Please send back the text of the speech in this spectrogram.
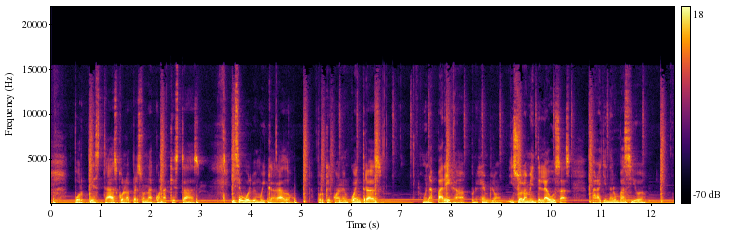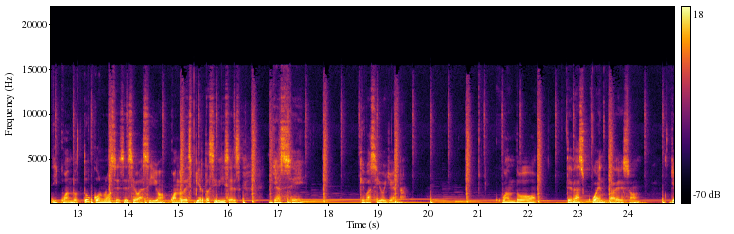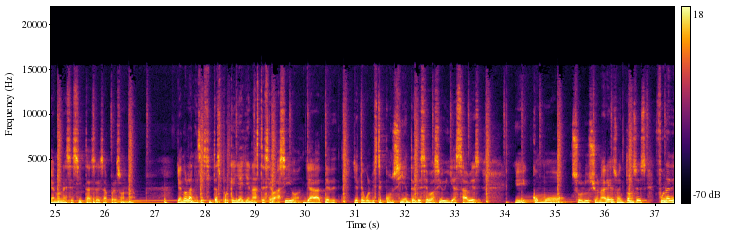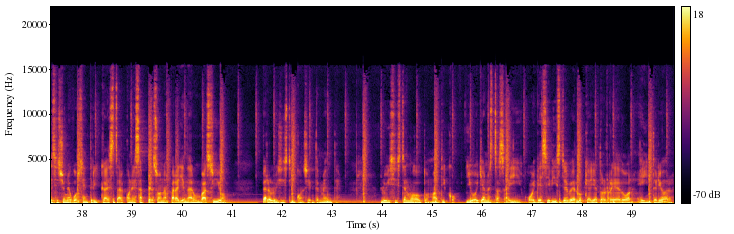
por qué estás con la persona con la que estás. Y se vuelve muy cagado, porque cuando encuentras una pareja, por ejemplo, y solamente la usas para llenar un vacío, y cuando tú conoces ese vacío, cuando despiertas y dices, ya sé qué vacío llena. Cuando te das cuenta de eso, Ya no necesitas a esa persona. Ya no la necesitas porque ya llenaste ese vacío, ya te, ya te volviste consciente de ese vacío y ya sabes eh, cómo solucionar eso. Entonces fue una decisión egocéntrica estar con esa persona para llenar un vacío, pero lo hiciste inconscientemente. Lo hiciste en modo automático y hoy ya no estás ahí. Hoy decidiste ver lo que hay a tu alrededor e interior.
